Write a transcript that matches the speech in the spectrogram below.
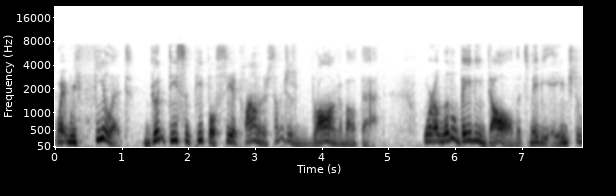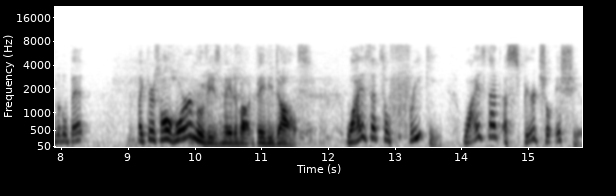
Right? We feel it. Good, decent people see a clown and there's something just wrong about that. Or a little baby doll that's maybe aged a little bit. Like there's whole horror movies made about baby dolls. Why is that so freaky? Why is that a spiritual issue?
